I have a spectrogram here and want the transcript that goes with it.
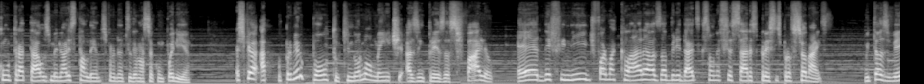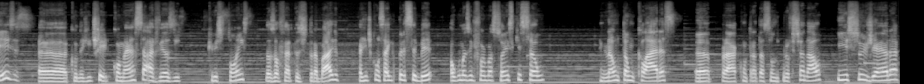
contratar os melhores talentos para dentro da nossa companhia. Acho que a, a, o primeiro ponto que normalmente as empresas falham é definir de forma clara as habilidades que são necessárias para esses profissionais. Muitas vezes, uh, quando a gente começa a ver as inscrições das ofertas de trabalho, a gente consegue perceber algumas informações que são não tão claras uh, para a contratação do profissional, e isso gera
